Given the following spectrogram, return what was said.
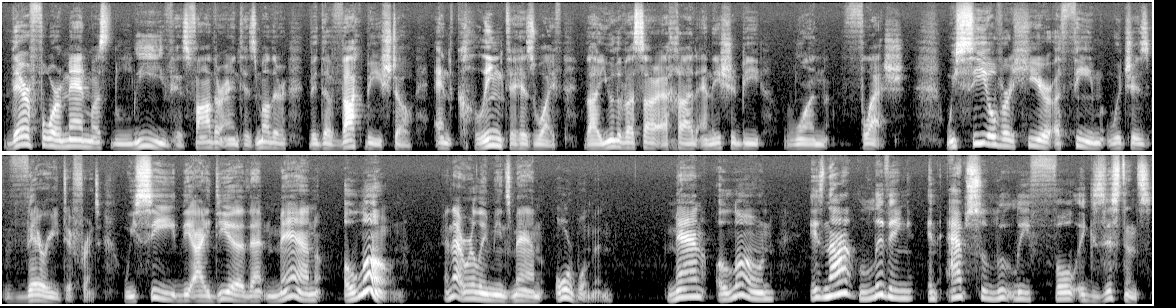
Therefore, a man must leave his father and his mother, v'davak ishto, and cling to his wife, v'ayulevasar echad, and they should be one flesh. We see over here a theme which is very different. We see the idea that man alone, and that really means man or woman, man alone is not living an absolutely full existence.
